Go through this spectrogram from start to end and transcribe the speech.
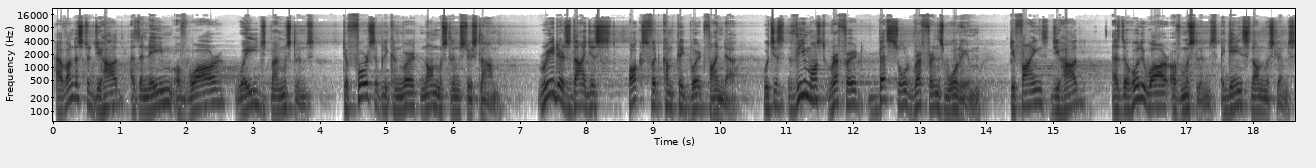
have understood jihad as the name of war waged by Muslims to forcibly convert non-Muslims to Islam. Reader's Digest Oxford Complete Word Finder, which is the most referred, best-sold reference volume, defines jihad as the holy war of Muslims against non-Muslims.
